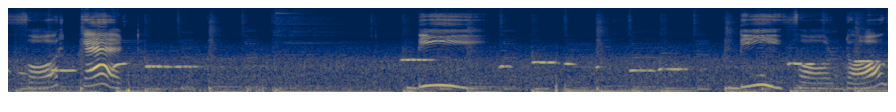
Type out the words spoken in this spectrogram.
for cat. D. D for dog.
